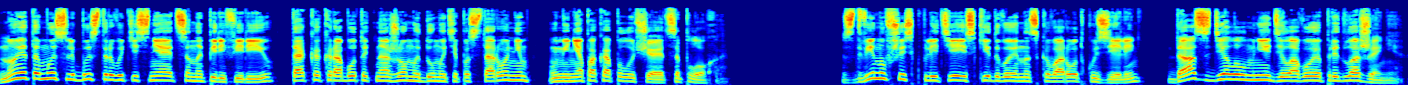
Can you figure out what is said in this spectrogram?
Но эта мысль быстро вытесняется на периферию, так как работать ножом и думать о постороннем у меня пока получается плохо. Сдвинувшись к плите и скидывая на сковородку зелень, Дас сделал мне деловое предложение.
